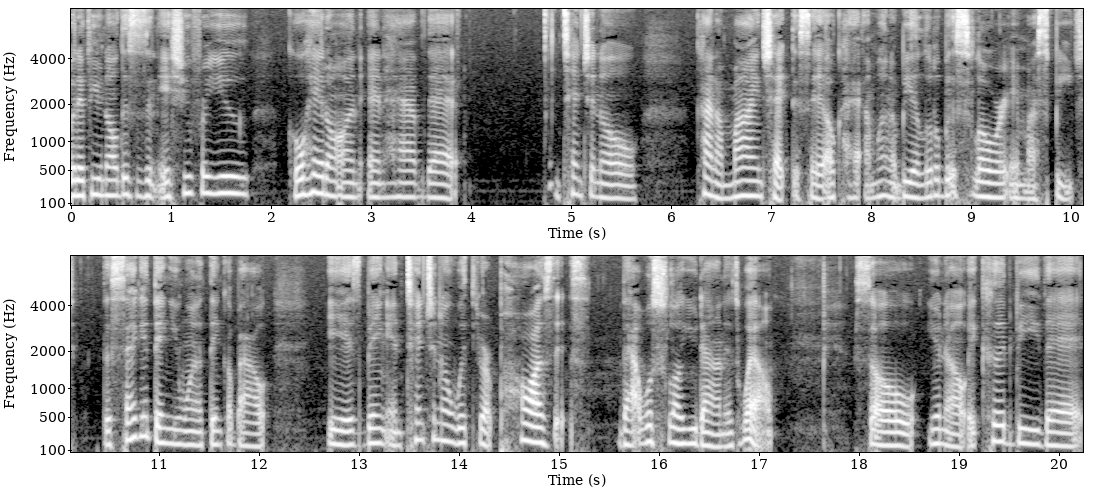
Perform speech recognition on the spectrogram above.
but if you know this is an issue for you, go ahead on and have that intentional kind of mind check to say, okay, I'm going to be a little bit slower in my speech. The second thing you want to think about is being intentional with your pauses. That will slow you down as well. So, you know, it could be that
